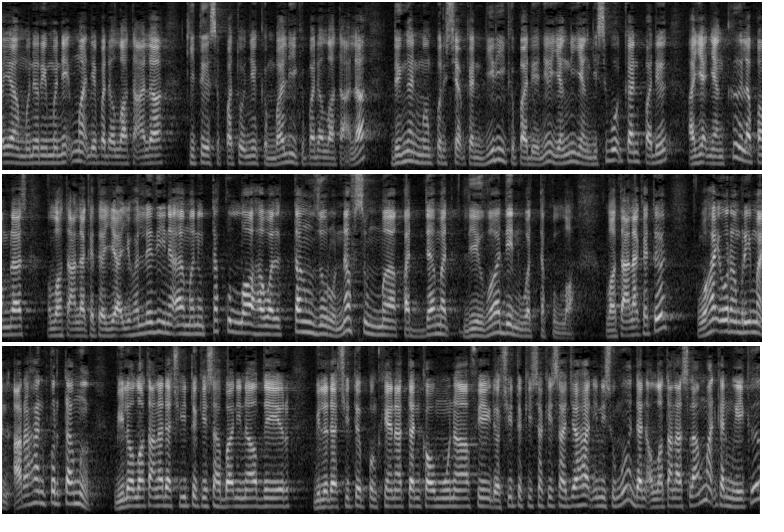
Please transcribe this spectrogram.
ayah menerima nikmat daripada Allah Taala kita sepatutnya kembali kepada Allah Taala dengan mempersiapkan diri kepadanya. Yang ni yang disebutkan pada ayat yang ke-18 Allah Taala kata ya ayyuhallazina amanu taqullaha wal tanzuru nafsum ma qaddamat lighadin wattaqullah Allah Taala kata Wahai orang beriman, arahan pertama bila Allah Taala dah cerita kisah Bani Nadir, bila dah cerita pengkhianatan kaum munafik, dah cerita kisah-kisah jahat ini semua dan Allah Taala selamatkan mereka,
